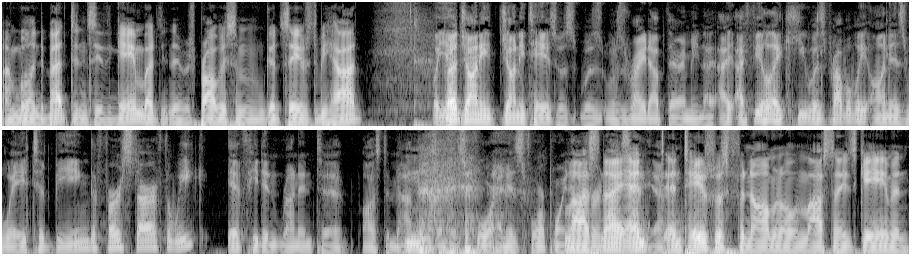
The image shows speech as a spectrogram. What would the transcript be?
I'm willing to bet. Didn't see the game, but there was probably some good saves to be had. But yeah, but- Johnny Johnny Toews was was was right up there. I mean, I I feel like he was probably on his way to being the first star of the week if he didn't run into Austin Matthews and his four and his four point last night, last and yeah. and Toews was phenomenal in last night's game, and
